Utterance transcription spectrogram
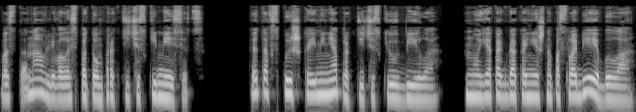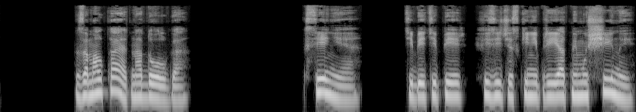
Восстанавливалась потом практически месяц. Эта вспышка и меня практически убила. Но я тогда, конечно, послабее была. Замолкает надолго. Ксения, тебе теперь физически неприятны мужчины.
